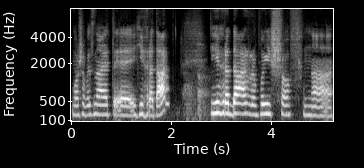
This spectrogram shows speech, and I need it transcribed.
може, ви знаєте, Гіградар. Гіградар вийшов на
